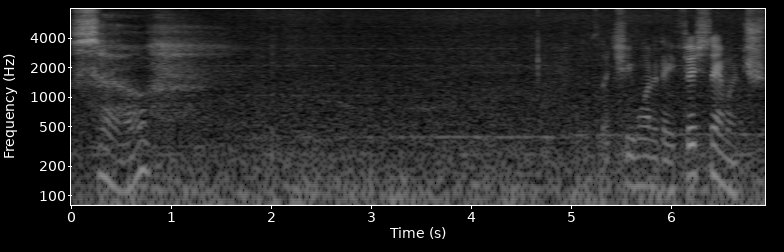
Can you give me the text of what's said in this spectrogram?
So, looks like she wanted a fish sandwich.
